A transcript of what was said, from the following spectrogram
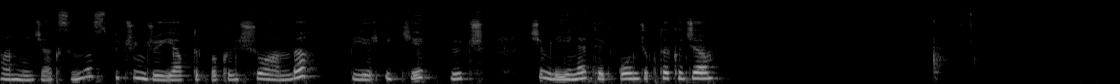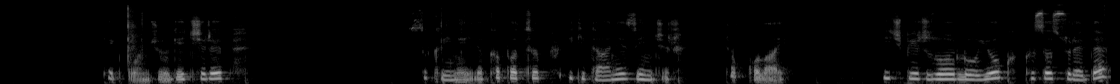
anlayacaksınız. Üçüncüyü yaptık. Bakın şu anda 1, 2, 3. Şimdi yine tek boncuk takacağım. Tek boncuğu geçirip sık iğne ile kapatıp iki tane zincir çok kolay. Hiçbir zorluğu yok. Kısa sürede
